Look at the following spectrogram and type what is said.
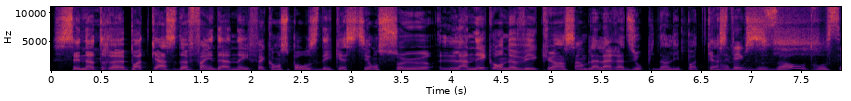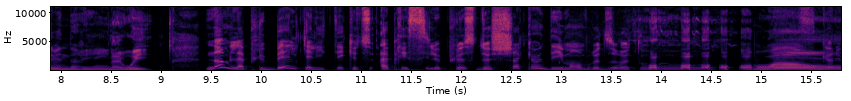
C'est notre podcast de fin d'année. Fait qu'on se pose des questions sur l'année qu'on a vécue ensemble à la radio puis dans les podcasts Avec aussi. vous autres aussi, mine de rien. Ben là. oui. Nomme la plus belle qualité que tu apprécies le plus de chacun des membres du retour. Wow. It's gonna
